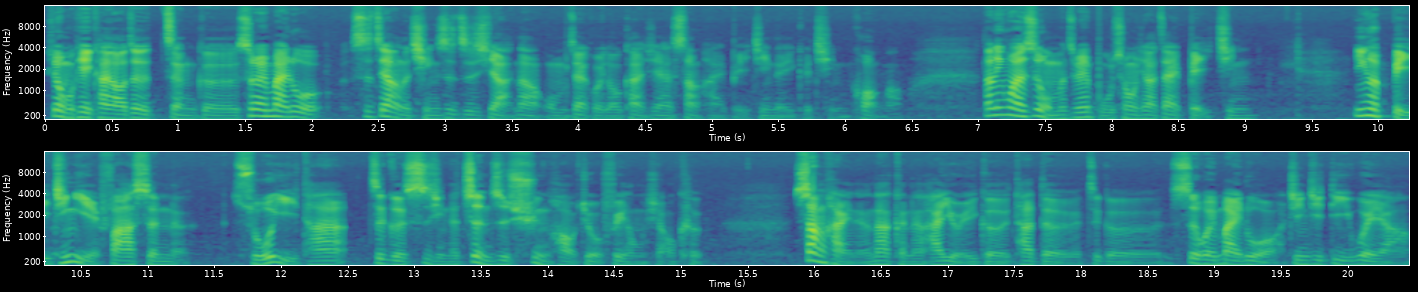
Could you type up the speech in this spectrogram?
所以我们可以看到，这个整个社会脉络是这样的情势之下，那我们再回头看现在上海、北京的一个情况啊。那另外是我们这边补充一下，在北京，因为北京也发生了，所以它这个事情的政治讯号就非同小可。上海呢，那可能还有一个它的这个社会脉络、经济地位啊，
